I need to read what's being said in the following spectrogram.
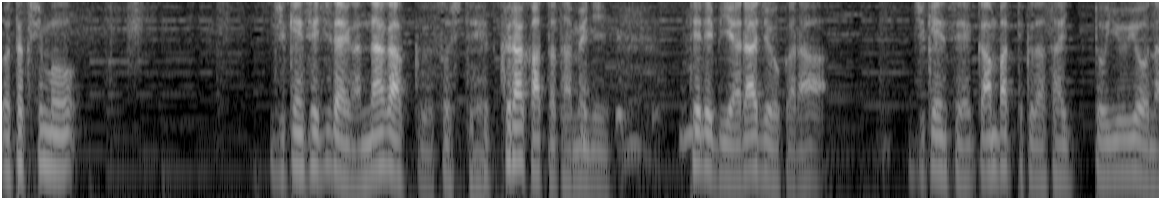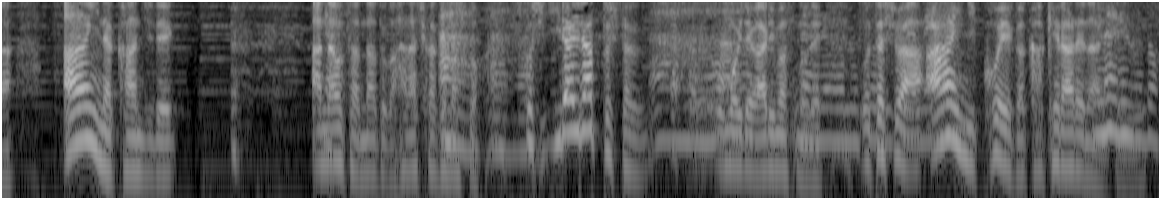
私も受験生時代が長くそして暗かったためにテレビやラジオから受験生頑張ってくださいというような安易な感じでアナウンサーなどが話しかけますと少しイライラっとした思い出がありますので私は安易に声がかけられないという、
